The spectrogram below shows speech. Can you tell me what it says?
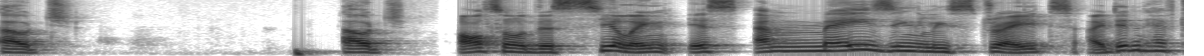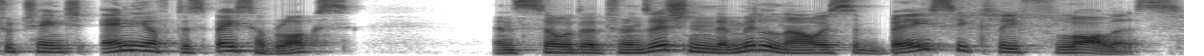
Ouch. Ouch. Also, this ceiling is amazingly straight. I didn't have to change any of the spacer blocks. And so the transition in the middle now is basically flawless.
